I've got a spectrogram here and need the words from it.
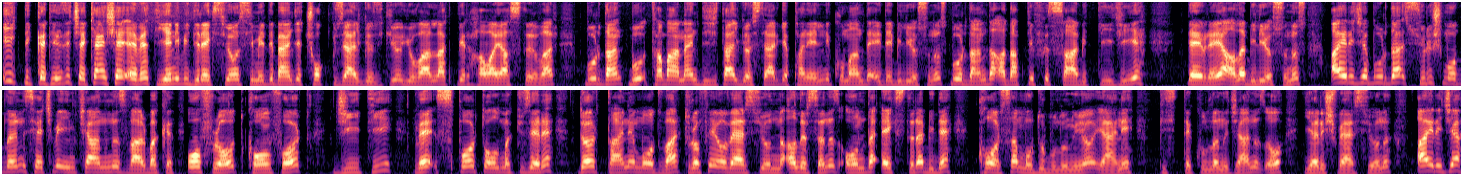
İlk dikkatinizi çeken şey evet yeni bir direksiyon simidi bence çok güzel gözüküyor. Yuvarlak bir hava yastığı var. Buradan bu tamamen dijital gösterge panelini kumanda edebiliyorsunuz. Buradan da adaptif hız sabitleyiciyi devreye alabiliyorsunuz. Ayrıca burada sürüş modlarını seçme imkanınız var. Bakın Offroad, Comfort, GT ve Sport olmak üzere 4 tane mod var. Trofeo versiyonunu alırsanız onda ekstra bir de Corsa modu bulunuyor. Yani pistte kullanacağınız o yarış versiyonu. Ayrıca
